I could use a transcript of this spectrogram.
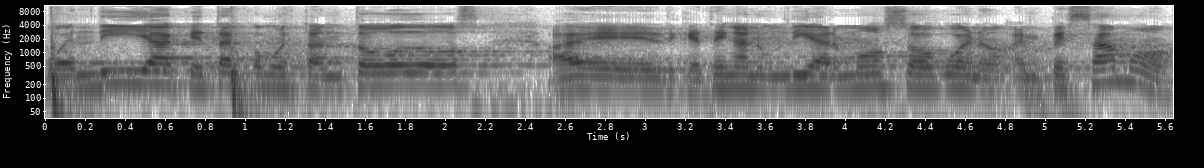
Buen día, ¿qué tal? ¿Cómo están todos? Que tengan un día hermoso. Bueno, empezamos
